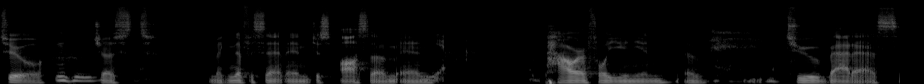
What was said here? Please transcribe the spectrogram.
too hmm just magnificent and just awesome and Yeah. powerful union of two badass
